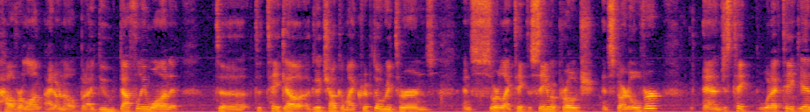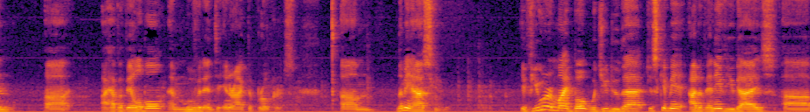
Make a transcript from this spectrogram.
however long I don't know, but I do definitely want to to to take out a good chunk of my crypto returns and sort of like take the same approach and start over and just take what I've taken uh, I have available and move it into interactive brokers. Um, let me ask you if you were in my boat would you do that? Just give me out of any of you guys uh,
